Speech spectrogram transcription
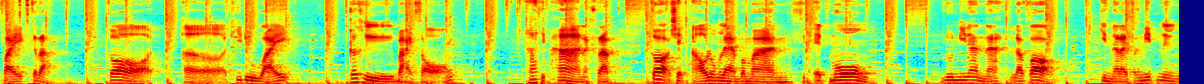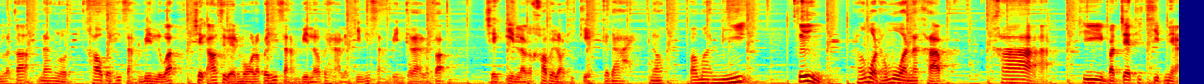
ไฟล์กลับก็ที่ดูไว้ก็คือบ่าย 2 55 นะครับ ก็เช็คเอาท์โรงแรมประมาณ 11 โมงนู่นนี่นั่นนะ แล้วก็กินอะไรสักนิดนึง แล้วก็นั่งรถเข้าไปที่สนามบิน หรือว่าเช็คเอาท์11 โมงแล้วไปที่สนามบิน แล้วไปหาอะไรกินที่สนามบินก็ได้ แล้วก็เช็คอินแล้วก็เข้าไปรอที่เกตก็ได้เนาะประมาณนี้ ซึ่งทั้งหมดทั้งมวลนะครับ ค่า ที่บัตเจ็ตที่คิดเนี่ย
